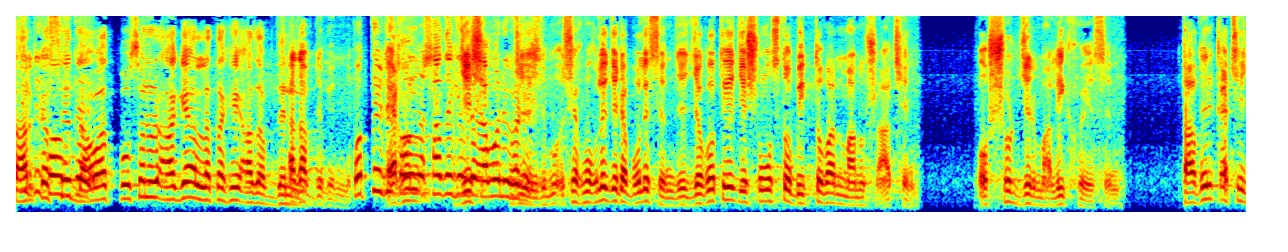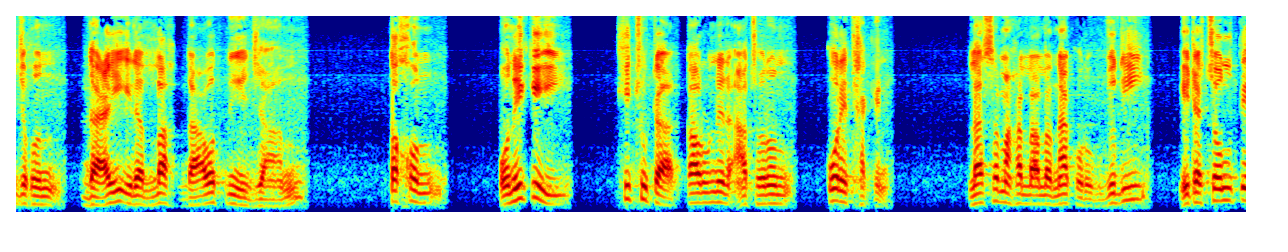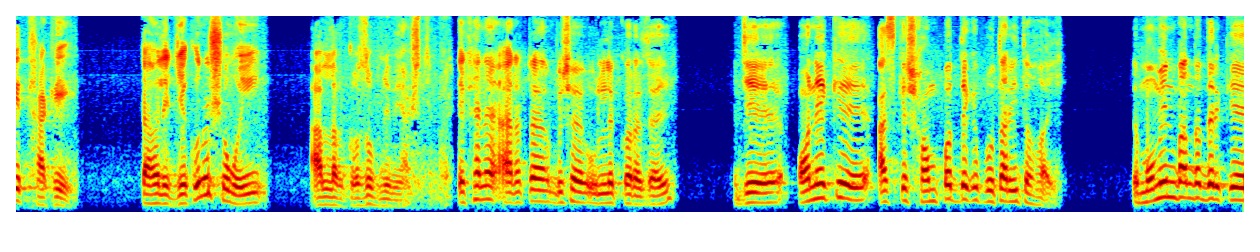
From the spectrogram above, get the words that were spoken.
তার কাছে দাওয়াত পৌঁছানোর আগে আল্লাহ তাকে আযাব দেন আজাব দেবেন না প্রত্যেকটি এখন কওমের সাথে কিন্তু এমনই ঘটেছে শেখ মুখলে যেটা বলেছেন যে জগতে যে সমস্ত বিত্তবান মানুষ আছেন ঐশ্বর্যের মালিক হয়েছেন তাদের কাছে যখন দায়ী ইলাল্লাহ দাওয়াত নিয়ে যান, তখন অনেকেই কিছুটা কারণের আচরণ করে থাকেন। লাসা মাহাল্লা আল্লাহ না করুক, যদি এটা চলতে থাকে, তাহলে যে কোনো সময়ই আল্লাহর গজব নেমে আসতে পারে। এখানে আর একটা বিষয় উল্লেখ করা যায় যে, অনেকে আজকে সম্পদ দেখে প্রতারিত হয়। তো মমিন বান্দাদেরকে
